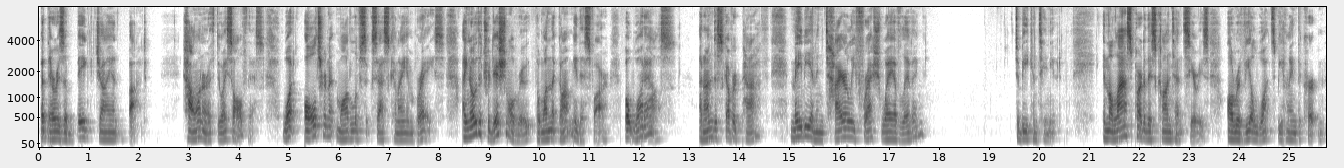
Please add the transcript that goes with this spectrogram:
But there is a big giant but. How on earth do I solve this? What alternate model of success can I embrace? I know the traditional route, the one that got me this far, but what else? An undiscovered path? Maybe an entirely fresh way of living? To be continued. In the last part of this content series, I'll reveal what's behind the curtain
